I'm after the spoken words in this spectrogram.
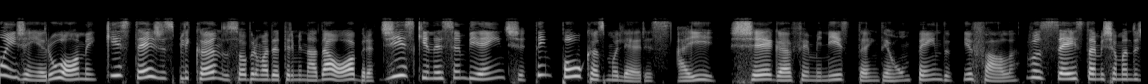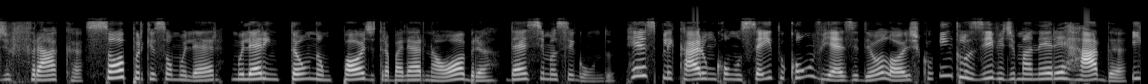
um engenheiro homem que esteja explicando sobre uma determinada obra diz que nesse ambiente tem poucas mulheres. Aí chega a feminista interrompendo e fala: Você está me chamando de fraca só porque sou mulher? Mulher então não pode trabalhar na obra? Décimo segundo. Reexplicar um conceito com viés ideológico, inclusive de maneira errada e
